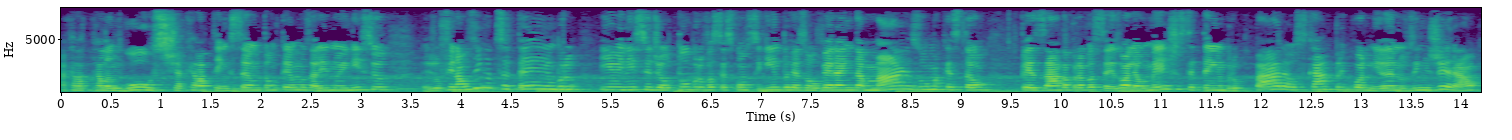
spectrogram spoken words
aquela, aquela angústia, aquela tensão. Então temos ali no início, no finalzinho de setembro e o início de outubro, vocês conseguindo resolver ainda mais uma questão pesada para vocês. Olha, o mês de setembro para os capricornianos em geral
